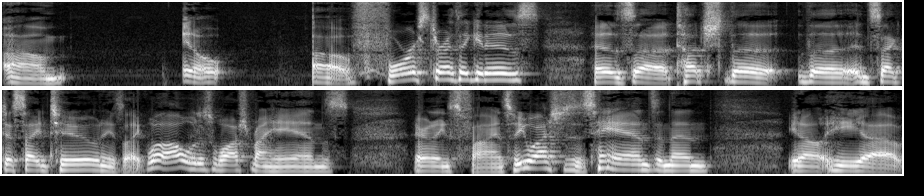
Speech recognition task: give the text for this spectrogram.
um, you know, uh, Forrester, I think it is, has uh, touched the the insecticide too, and he's like, "Well, I'll just wash my hands everything's fine. So he washes his hands, and then you know he uh,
